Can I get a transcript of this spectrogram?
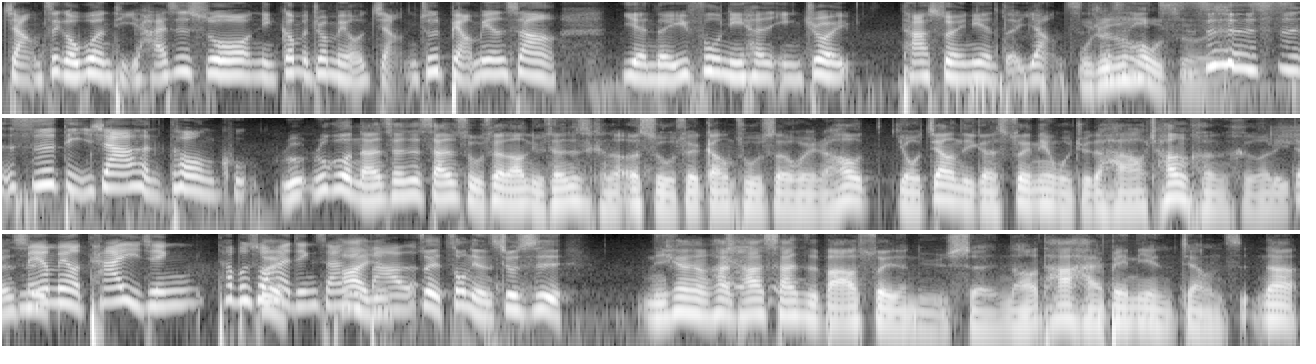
讲这个问题，还是说你根本就没有讲，你就是表面上演的一副你很 enjoy 他碎念的样子？我觉得是后者，是私私底下很痛苦。如如果男生是三十五岁，然后女生是可能二十五岁刚出社会，然后有这样的一个碎念，我觉得好像很合理。但是没有没有，他已经他不是说他已经三十八了，对，重点就是。你想想看，她三十八岁的女生，然后她还被念这样子，那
